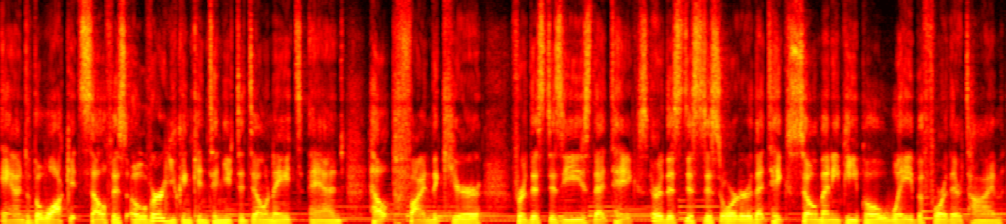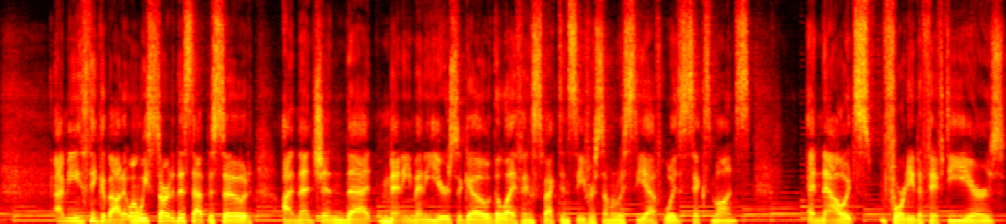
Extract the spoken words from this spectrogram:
and the walk itself is over. You can continue to donate and help find the cure for this disease that takes, or this this disorder that takes so many people way before their time. I mean, think about it. When we started this episode, I mentioned that many, many years ago, the life expectancy for someone with CF was six months, and now it's 40 to 50 years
